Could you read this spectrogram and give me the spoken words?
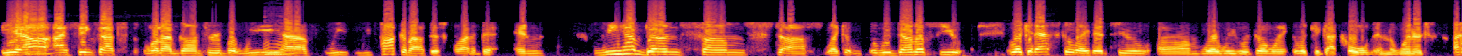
yeah, I think that's what I've gone through. But we Mhm. have we we talk about this quite a bit, and we have done some stuff. Like we've done a few. Like it escalated to um where we were going. Like it got cold in the winter time.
